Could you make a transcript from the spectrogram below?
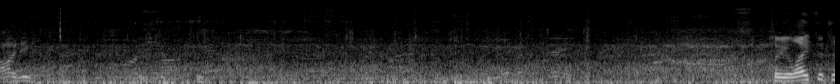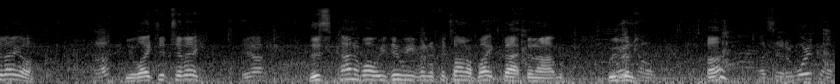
Audi. So you liked it today or? Huh? You liked it today? Yeah. This is kind of what we do even if it's on a bike path or not. We've been, Workout. huh? I said a workout.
